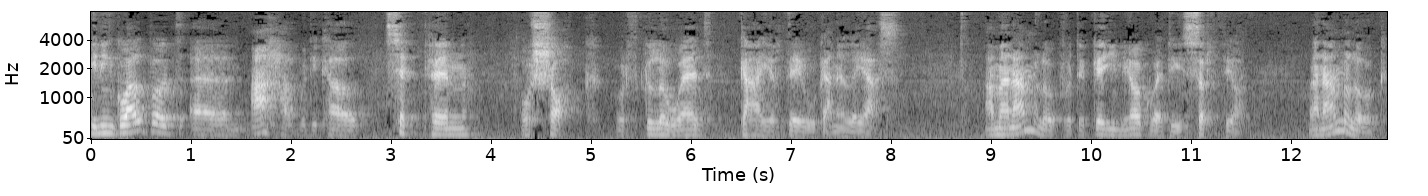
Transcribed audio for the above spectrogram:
i ni'n gweld bod um, Ahab wedi cael tipyn o sioc wrth glywed gair dew gan Elias. A mae'n amlwg fod y geiniog wedi syrthio. Mae'n amlwg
